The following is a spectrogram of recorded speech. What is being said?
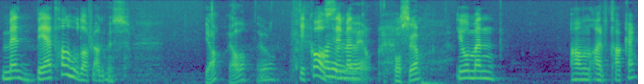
Men bet han hodet av flaggermus? ja. Ja da, det gjorde han. Ikke Åsi, Åssi, men det, ja. Jo, men han arvtakeren?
